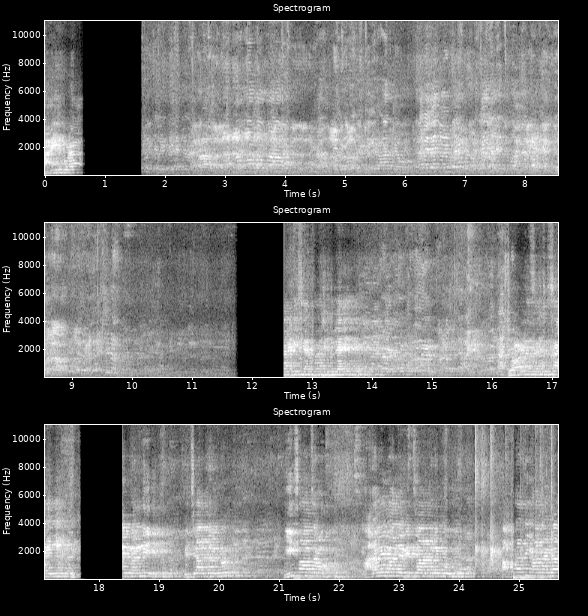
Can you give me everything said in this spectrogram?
ఆయన కూడా జోళ్ళ సత్యసాయి ఇరవై మంది విద్యార్థులకు ఈ సంవత్సరం అరవై మంది విద్యార్థులకు అప్రతిహతంగా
